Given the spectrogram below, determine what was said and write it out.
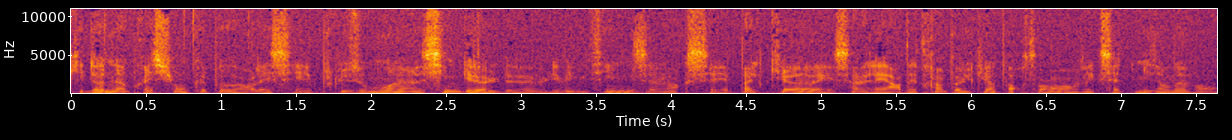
qui donne l'impression que Powerless est plus ou moins un single de Living Things, alors que c'est pas le cas et ça a l'air d'être un peu le cas pourtant avec cette mise en avant.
